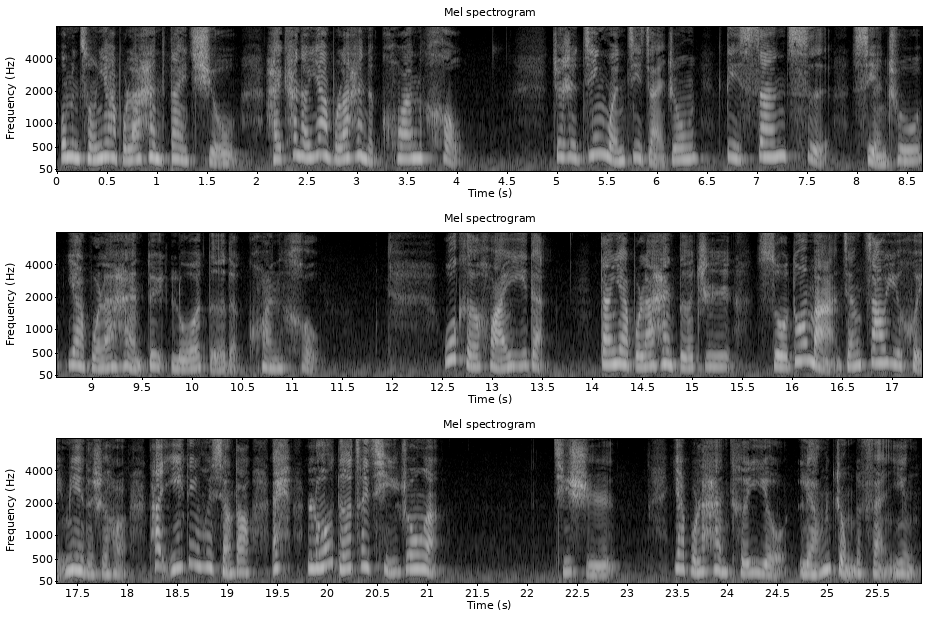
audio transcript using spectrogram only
我们从亚伯拉罕的代求，还看到亚伯拉罕的宽厚，这是经文记载中第三次显出亚伯拉罕对罗德的宽厚。无可怀疑的。当亚伯拉罕得知索多玛将遭遇毁灭的时候，他一定会想到：哎，罗德在其中啊。其实，亚伯拉罕可以有两种的反应：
